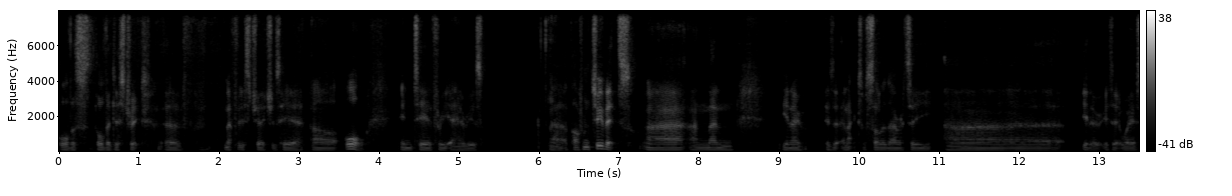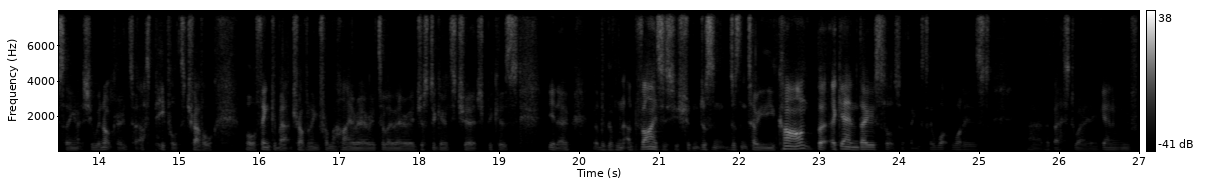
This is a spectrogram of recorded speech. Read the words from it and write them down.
all the all the district of Methodist churches here are all in tier three areas, uh, apart from two bits, uh, and then you know, is it an act of solidarity? Uh, you know, is it a way of saying actually we're not going to ask people to travel or think about traveling from a higher area to low area just to go to church because you know the government advises you shouldn't doesn't doesn't tell you you can't. But again, those sorts of things. So what what is uh, the best way? Again, we've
